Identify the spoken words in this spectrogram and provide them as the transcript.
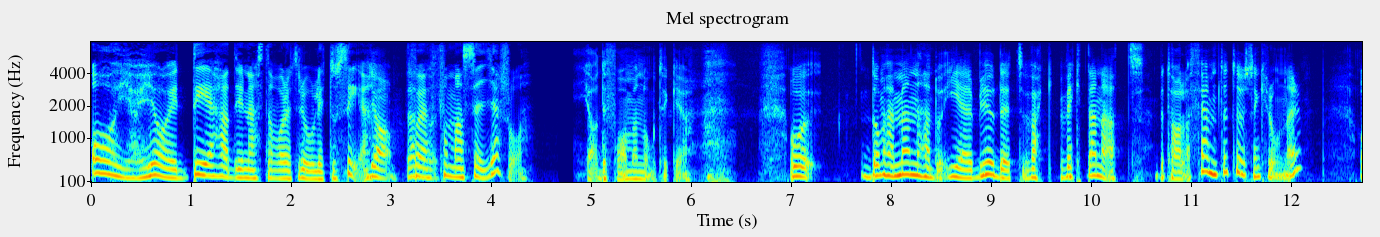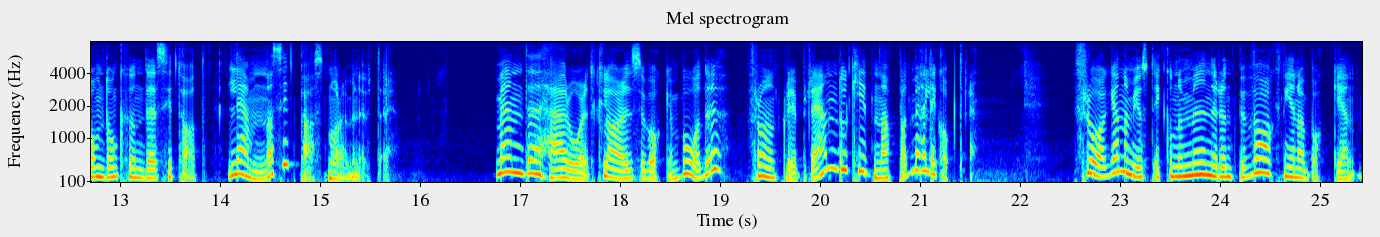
Oj, oj, oj, det hade ju nästan varit roligt att se. Ja, får, jag, får man säga så? Ja, det får man nog tycker jag. Och de här männen hade då erbjudit väktarna att betala 50 000 kronor om de kunde, citat, lämna sitt pass några minuter. Men det här året klarade sig bocken både från att bli bränd och kidnappad med helikopter. Frågan om just ekonomin runt bevakningen av bocken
